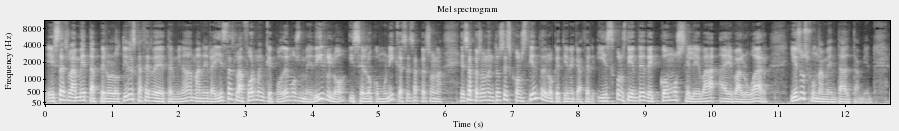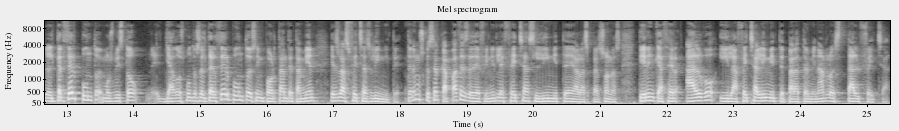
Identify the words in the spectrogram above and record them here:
esta es la meta, pero lo tienes que hacer de determinada manera y esta es la forma en que podemos medirlo y se lo comunicas a esa persona, esa persona entonces es consciente de lo que tiene que hacer y es consciente de cómo se le va a evaluar. Y eso es fundamental también. El tercer punto, hemos visto eh, ya dos puntos, el tercer punto es importante también, es las fechas límite. Tenemos que ser capaces de definirle fechas límite a las personas. Tienen que hacer algo y la fecha límite para terminarlo es tal fecha.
